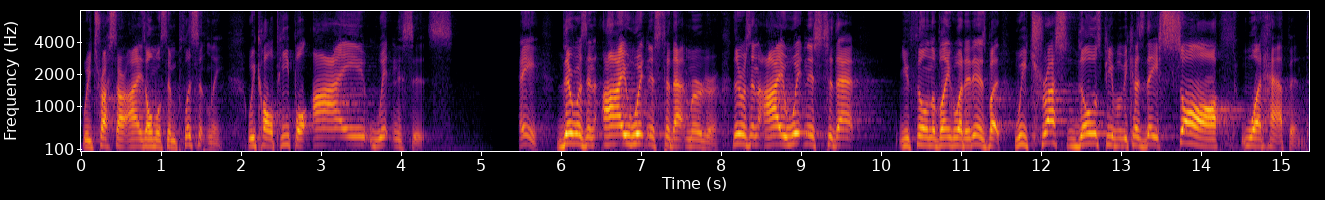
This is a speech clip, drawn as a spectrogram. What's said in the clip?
We trust our eyes almost implicitly. We call people eyewitnesses. Hey, there was an eyewitness to that murder. There was an eyewitness to that, you fill in the blank what it is, but we trust those people because they saw what happened.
